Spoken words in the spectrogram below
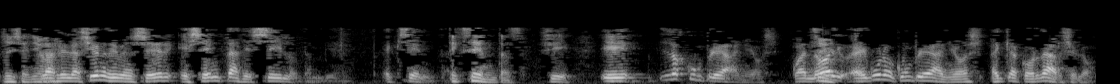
Sí, señor. Las relaciones deben ser exentas de celo también. Exentas. Exentas. Sí. Eh, los cumpleaños. Cuando Sí. hay, alguno cumple años, hay que acordárselo.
